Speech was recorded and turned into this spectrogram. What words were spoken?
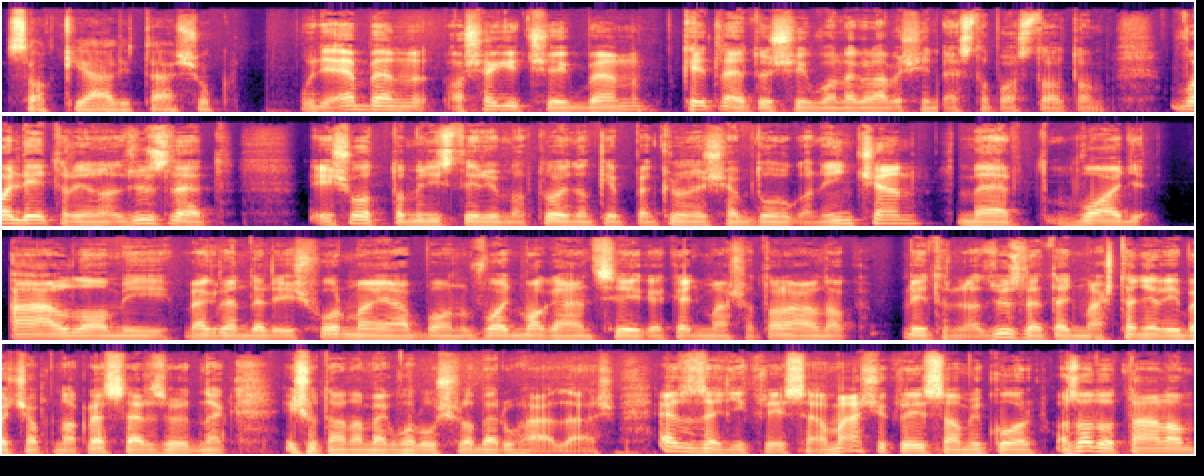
szakkiállítások. Ugye ebben a segítségben két lehetőség van, legalábbis én ezt tapasztaltam. Vagy létrejön az üzlet, és ott a minisztériumnak tulajdonképpen különösebb dolga nincsen, mert vagy állami megrendelés formájában, vagy magáncégek egymásra találnak, létrejön az üzlet, egymás tenyerébe csapnak, leszerződnek, és utána megvalósul a beruházás. Ez az egyik része. A másik része, amikor az adott állam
